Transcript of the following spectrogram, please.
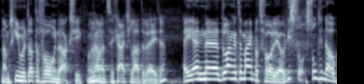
misschien wordt dat de volgende actie. We Ja. gaan het gaatje laten weten. Hey, en eh, de lange termijn portfolio, die stond, stond die nou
